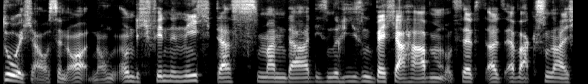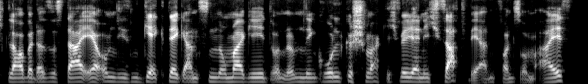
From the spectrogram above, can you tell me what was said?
durchaus in Ordnung. Und ich finde nicht, dass man da diesen Riesenbecher haben muss, selbst als Erwachsener. Ich glaube, dass es da eher um diesen Gag der ganzen Nummer geht und um den Grundgeschmack. Ich will ja nicht satt werden von so einem Eis.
